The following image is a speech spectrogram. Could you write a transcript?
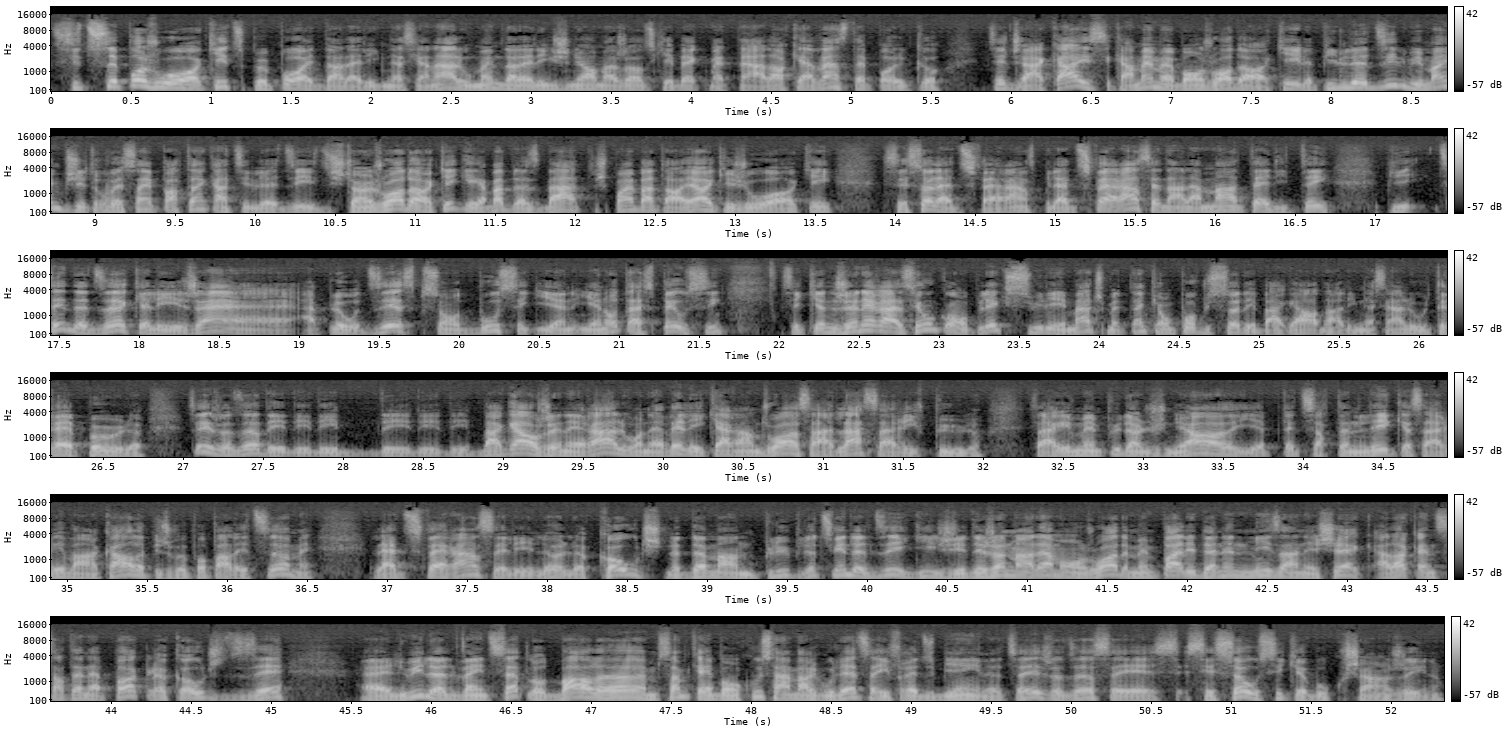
si tu sais pas jouer au hockey, tu peux pas être dans la Ligue nationale ou même dans la Ligue junior majeure du Québec maintenant, alors qu'avant, c'était pas le cas. Tu sais, Jack c'est quand même un bon joueur de hockey. Puis il le dit lui-même, puis j'ai trouvé ça important quand il le dit. Il dit, je suis un joueur de hockey qui est capable de se battre. Je suis pas un batailleur qui joue au hockey. C'est ça la différence. Puis la différence, c'est dans la mentalité. Puis, tu de dire que les gens euh, applaudissent puis sont debout, c'est qu'il y, a un autre aspect aussi. C'est qu'il y a une génération complète qui suit les matchs maintenant qui n'ont pas vu ça des bagarres dans la Ligue nationale ou très peu. Tu sais, je veux dire, des, bagarres générales où on avait les 40 joueurs, ça, là, ça arrive plus. Ça arrive même plus dans le junior. Il y a peut-être certaines ligues que ça arrive encore, puis je ne veux pas parler de ça, mais la différence, elle est là. Le coach ne demande plus. Puis là, tu viens de le dire, Guy, j'ai déjà demandé à mon joueur de même pas aller donner une mise en échec, alors qu'à une certaine époque, le coach disait euh, lui, le 27, l'autre bord, là, il me semble qu'un bon coup, ça margoulette, ça y ferait du bien. Là, je veux dire, c'est ça aussi qui a beaucoup changé.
